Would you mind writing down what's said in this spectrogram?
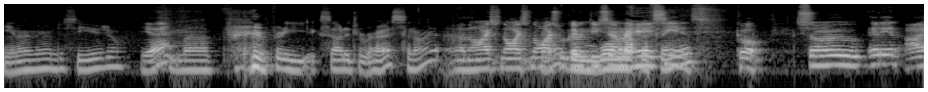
You know man, just the usual. Yeah. I'm uh, pretty excited to rehearse tonight. Uh, nice, nice, nice. Yeah, We're gonna do some rehearsing. Cool. So, Elliot, I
